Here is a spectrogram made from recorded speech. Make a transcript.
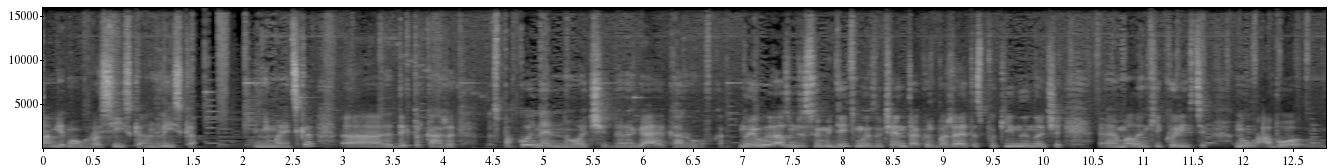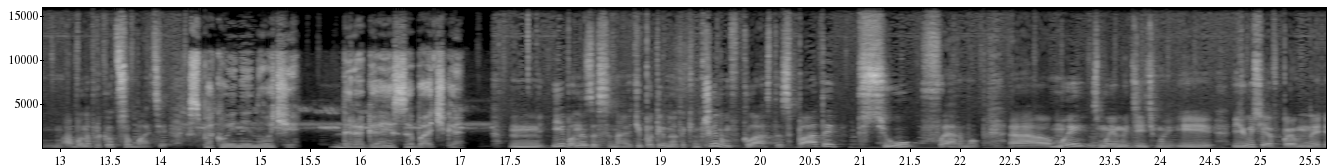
там є мова російська, англійська. Німецька е, диктор каже: спокійної ночі, дорогая коровка. Ну і ви разом зі своїми дітьми, звичайно, також бажаєте спокійної ночі е, маленькій корівці. Ну або, або, наприклад, собаці. Спокойной ночи, дорогая собачка. І вони засинають. І потрібно таким чином вкласти спати всю ферму. Е, Ми з моїми дітьми і Юся, я впевнений,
